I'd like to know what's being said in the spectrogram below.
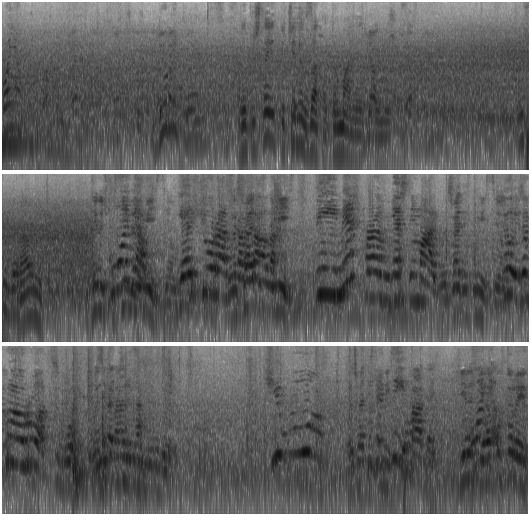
Понял? Ви прийшли відпочити в заклад, нормально, я думаю. Правильно? Жіночку, стійте на Понял? місці. Я еще раз Лишайтесь сказала. на місці. Ты имеешь право меня снимать? Лишайтесь на місці. Все, закрой рот свой, Ви не впевнені, скотина. що ви робите. Чего? Лишайтесь на Это місці. ты, гадость. Ще раз я Понял? повторив,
